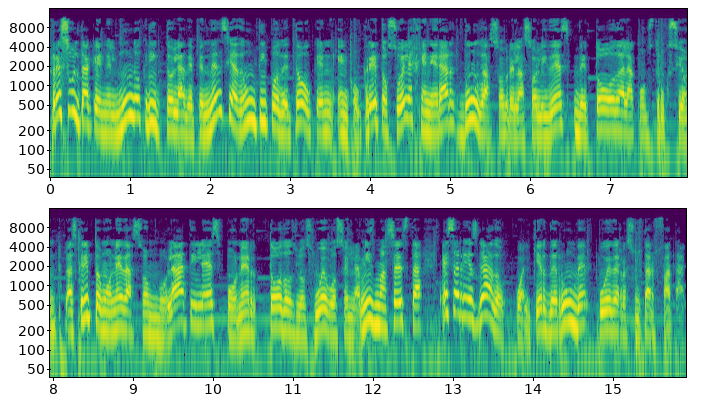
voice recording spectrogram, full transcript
Resulta que en el mundo cripto la dependencia de un tipo de token en concreto suele generar dudas sobre la solidez de toda la construcción. Las criptomonedas son volátiles, poner todos los huevos en la misma cesta es arriesgado, cualquier derrumbe puede resultar fatal.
